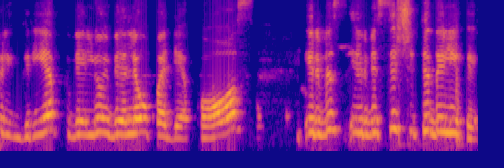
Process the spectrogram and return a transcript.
prigriep, vėliau, vėliau padėkos ir, vis, ir visi šitie dalykai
